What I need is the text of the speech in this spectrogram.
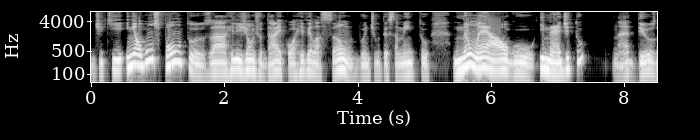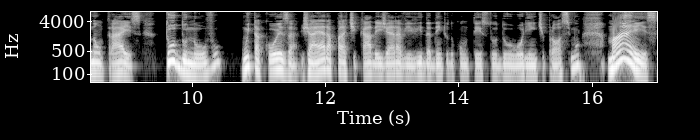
de que, em alguns pontos, a religião judaica ou a revelação do Antigo Testamento não é algo inédito, né? Deus não traz tudo novo, muita coisa já era praticada e já era vivida dentro do contexto do Oriente Próximo, mas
